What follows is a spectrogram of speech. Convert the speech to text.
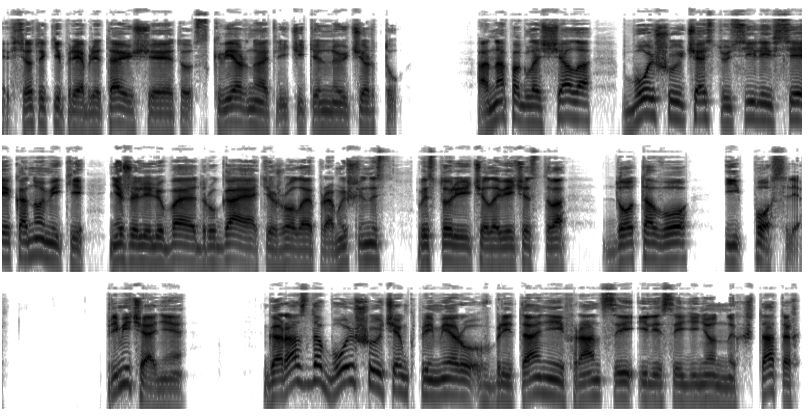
и все-таки приобретающая эту скверную отличительную черту. Она поглощала большую часть усилий всей экономики, нежели любая другая тяжелая промышленность в истории человечества до того и после. Примечание. гораздо большую, чем, к примеру, в Британии, Франции или Соединенных Штатах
